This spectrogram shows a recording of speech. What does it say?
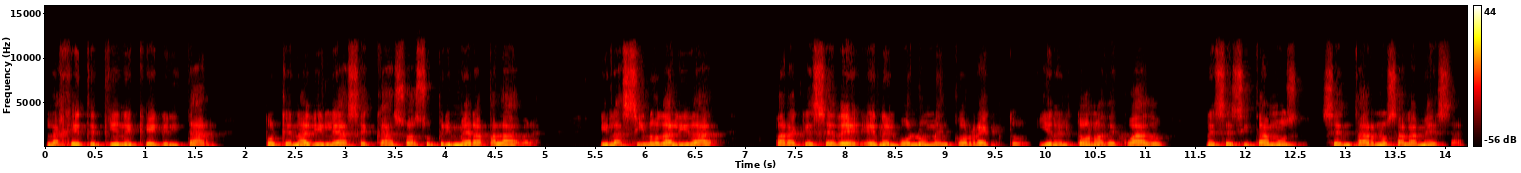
la gente tiene que gritar porque nadie le hace caso a su primera palabra. Y la sinodalidad, para que se dé en el volumen correcto y en el tono adecuado, necesitamos sentarnos a la mesa.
